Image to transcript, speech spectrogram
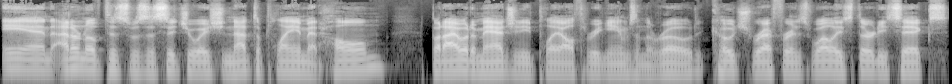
And I don't know if this was a situation not to play him at home, but I would imagine he'd play all three games on the road. Coach referenced, well, he's 36.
